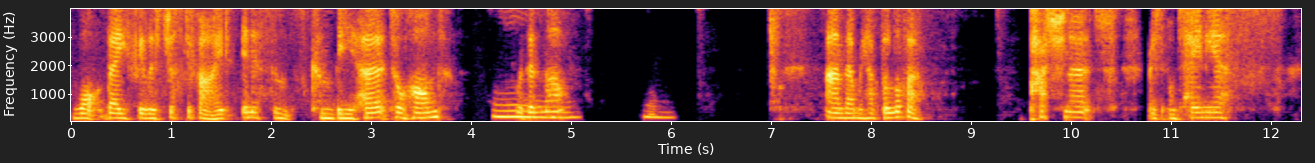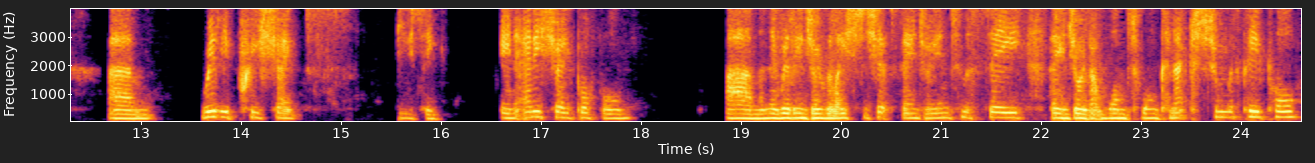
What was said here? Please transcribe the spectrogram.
what they feel is justified, innocence can be hurt or harmed mm. within that. Mm. And then we have the lover, passionate, very spontaneous, um, really appreciates beauty in any shape or form. Um, and they really enjoy relationships, they enjoy intimacy, they enjoy that one to one connection with people.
